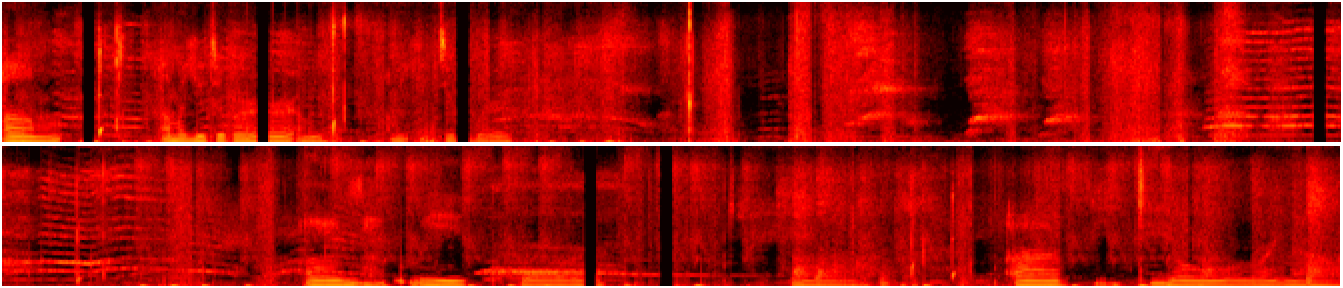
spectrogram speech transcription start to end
Um, I'm a YouTuber. I'm a, I'm a YouTuber. Recording a video right now.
